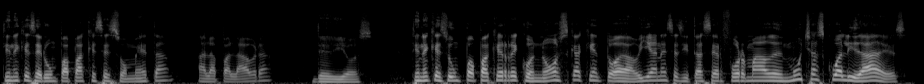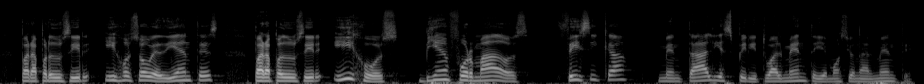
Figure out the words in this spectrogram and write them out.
tiene que ser un papá que se someta a la palabra de Dios. Tiene que ser un papá que reconozca que todavía necesita ser formado en muchas cualidades para producir hijos obedientes, para producir hijos bien formados física, mental y espiritualmente y emocionalmente.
